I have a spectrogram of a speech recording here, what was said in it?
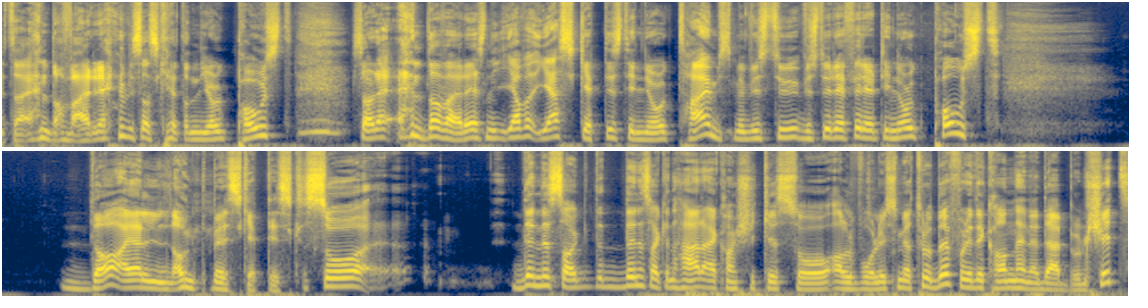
Det er enda verre. Hvis jeg har skrevet av New York Post, så er det enda verre. Jeg er skeptisk til New York Times, men hvis du, hvis du refererer til New York Post da er jeg langt mer skeptisk. Så denne, sak, denne, saken her er kanskje ikke så alvorlig som jeg trodde, fordi det kan hende det er bullshit.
